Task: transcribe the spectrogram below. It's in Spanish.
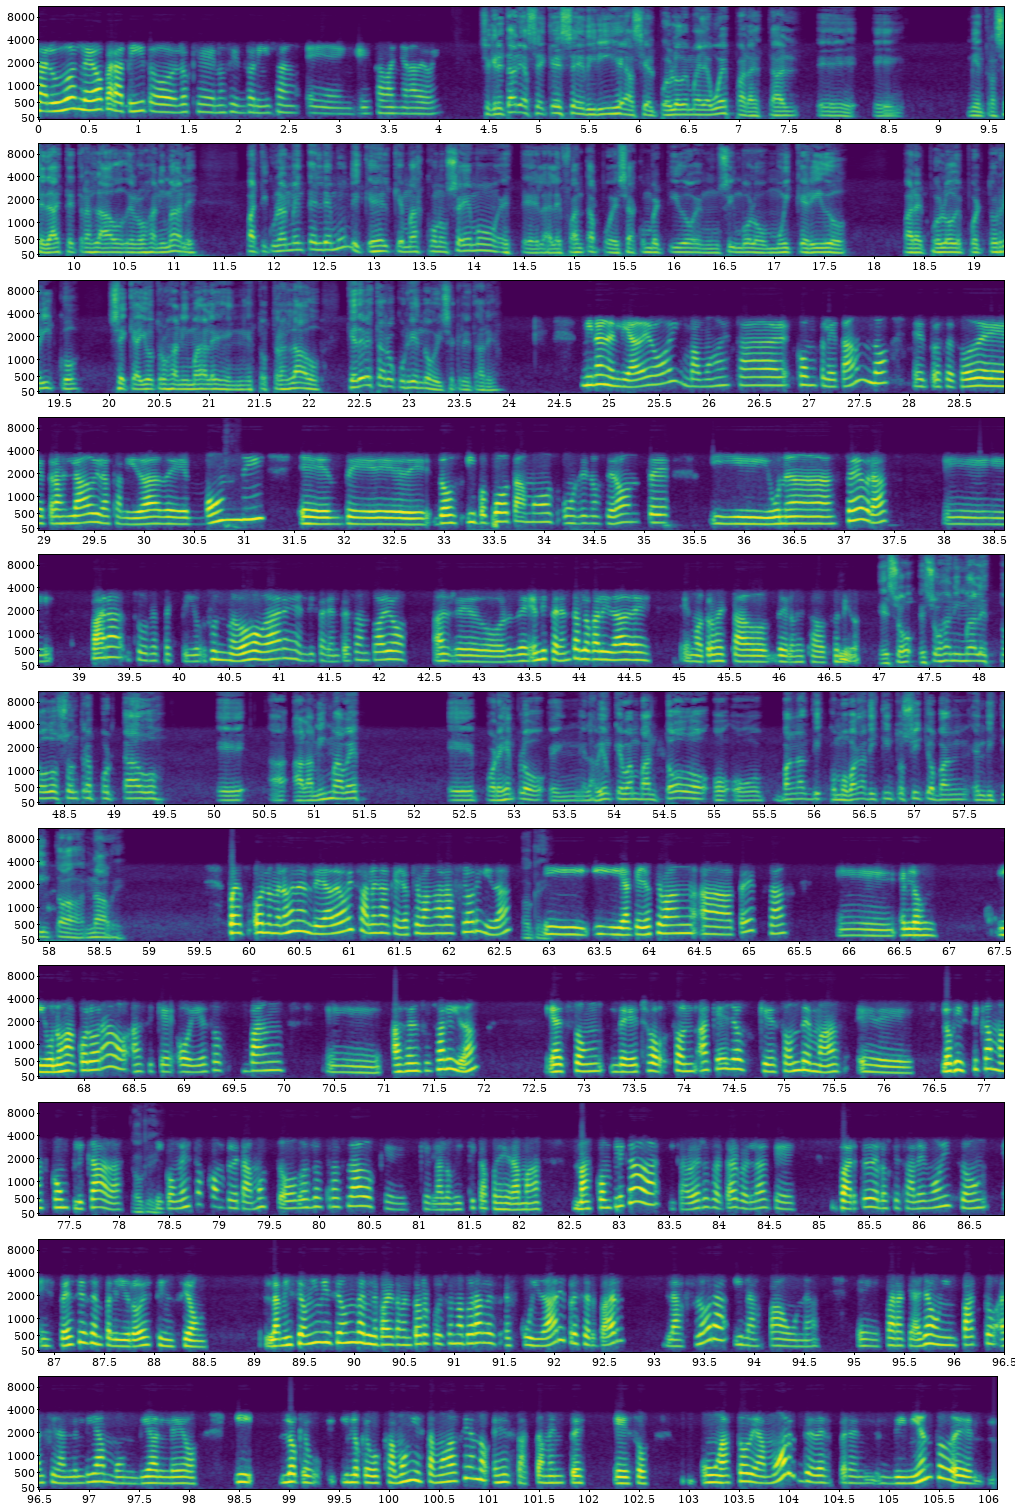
Saludos, Leo, para ti y todos los que nos sintonizan en esta mañana de hoy. Secretaria, sé que se dirige hacia el pueblo de Mayagüez para estar eh, mientras se da este traslado de los animales, particularmente el de Mundi, que es el que más conocemos. Este, la elefanta pues se ha convertido en un símbolo muy querido para el pueblo de Puerto Rico. Sé que hay otros animales en estos traslados. ¿Qué debe estar ocurriendo hoy, secretaria? Mira, en el día de hoy vamos a estar completando el proceso de traslado y la salida de Mundi, eh, de dos hipopótamos, un rinoceronte y unas cebras eh, para sus respectivos, sus nuevos hogares en diferentes santuarios alrededor de, en diferentes localidades en otros estados de los Estados Unidos. Eso, esos animales todos son transportados eh, a la misma vez eh, por ejemplo, en el avión que van, van todos o, van a, como van a distintos sitios, van en distintas naves? Pues por lo menos en el día de hoy salen aquellos que van a la Florida y, y aquellos que van a Texas eh, en los y unos a Colorado, así que hoy esos van, eh, hacen su salida. Y son, de hecho, son aquellos que son de más eh, logística más complicada. Y con estos completamos todos los traslados que, que la logística pues era más más complicada. Y cabe resaltar verdad que parte de los que salen hoy son especies en peligro de extinción. La misión y misión del Departamento de Recursos Naturales es cuidar y preservar la flora y la fauna eh, para que haya un impacto al final del día mundial Leo. Y lo que y lo que buscamos y estamos haciendo es exactamente eso un acto de amor, de desprendimiento del,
